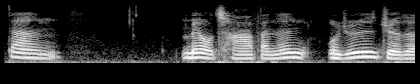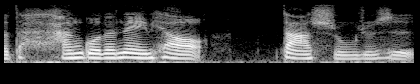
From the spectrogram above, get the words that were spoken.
但。没有差，反正我就是觉得韩国的那一票大叔，就是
